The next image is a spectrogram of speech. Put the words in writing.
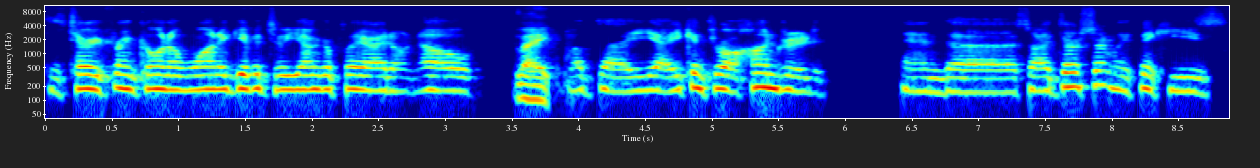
Does Terry Francona want to give it to a younger player? I don't know. Right. But uh, yeah, he can throw a hundred and uh, so I certainly think he's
